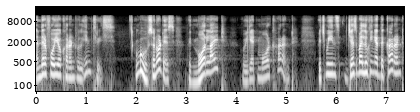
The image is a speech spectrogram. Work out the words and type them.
and therefore your current will increase. Ooh, so notice, with more light, we get more current, which means just by looking at the current,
